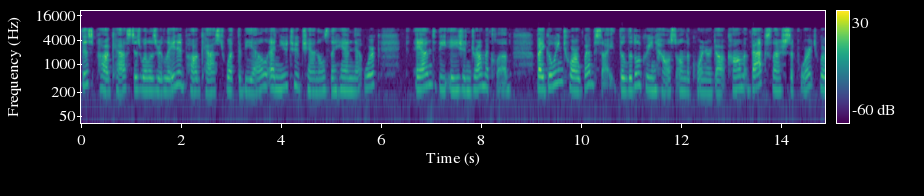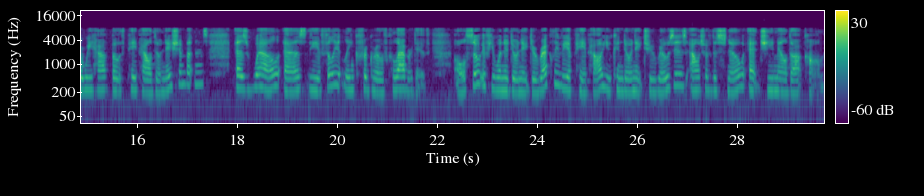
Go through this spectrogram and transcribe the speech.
this podcast as well as related podcasts, What the BL, and YouTube channels, The Hand Network and the Asian Drama Club by going to our website, thelittlegreenhouseonthecorner.com backslash support, where we have both PayPal donation buttons as well as the affiliate link for Grove Collaborative. Also, if you want to donate directly via PayPal, you can donate to rosesoutofthesnow at gmail.com.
